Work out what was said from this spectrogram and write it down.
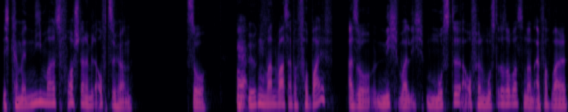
ich kann mir niemals vorstellen, damit aufzuhören. So. Und ja. irgendwann war es einfach vorbei. Also nicht, weil ich musste, aufhören musste oder sowas, sondern einfach, weil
